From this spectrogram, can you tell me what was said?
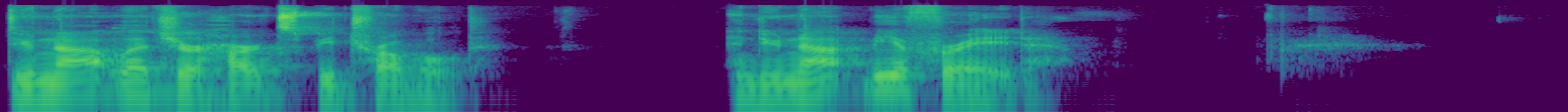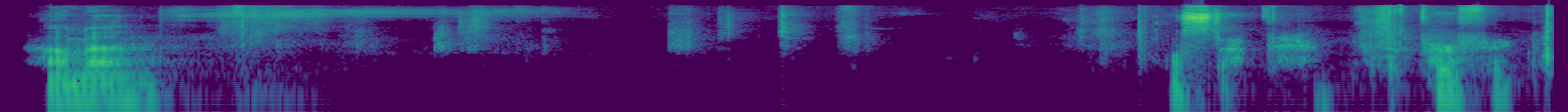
Do not let your hearts be troubled, and do not be afraid. Amen. We'll stop there. Perfect.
